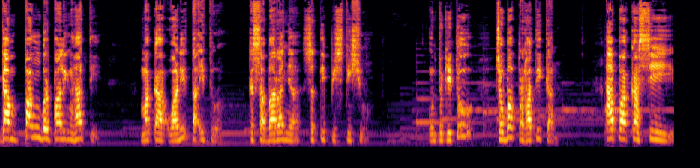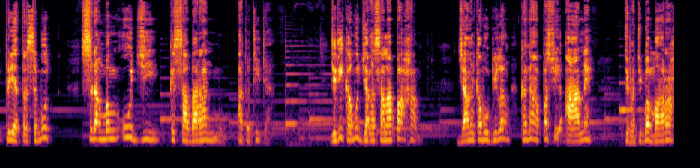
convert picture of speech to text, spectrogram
gampang berpaling hati, maka wanita itu kesabarannya setipis tisu. Untuk itu, coba perhatikan apakah si pria tersebut sedang menguji kesabaranmu atau tidak. Jadi kamu jangan salah paham. Jangan kamu bilang, kenapa sih aneh? Tiba-tiba marah,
